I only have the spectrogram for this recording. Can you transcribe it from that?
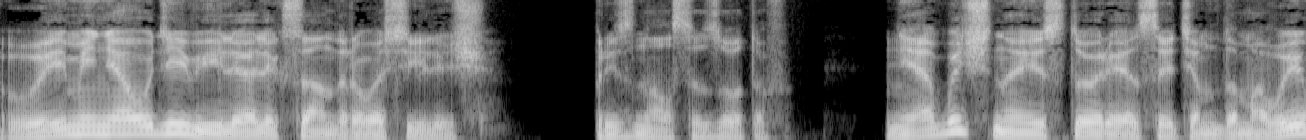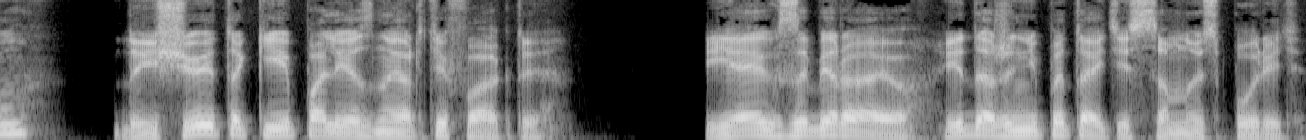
Вы меня удивили, Александр Васильевич, признался Зотов. Необычная история с этим домовым, да еще и такие полезные артефакты. Я их забираю, и даже не пытайтесь со мной спорить.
